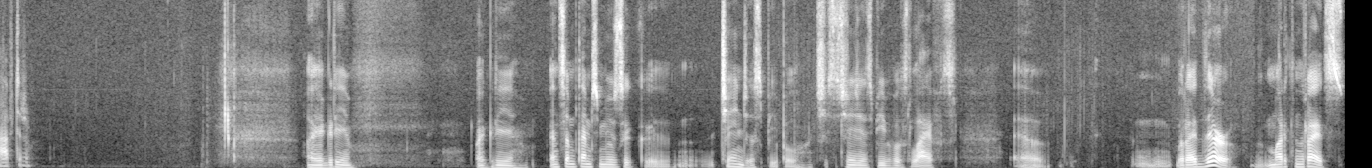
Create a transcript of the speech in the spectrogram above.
after. I agree. Agree. And sometimes music uh, changes people, ch- changes people's lives. Uh, right there, Martin writes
